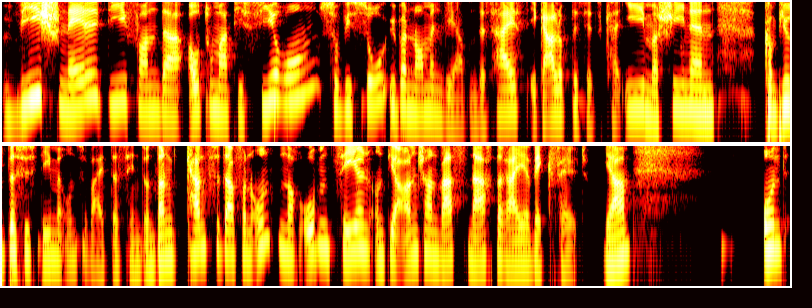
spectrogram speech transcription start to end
wie schnell die von der Automatisierung sowieso übernommen werden. Das heißt, egal ob das jetzt KI, Maschinen, Computersysteme und so weiter sind. Und dann kannst du da von unten nach oben zählen und dir anschauen, was nach der Reihe wegfällt. Ja. Und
